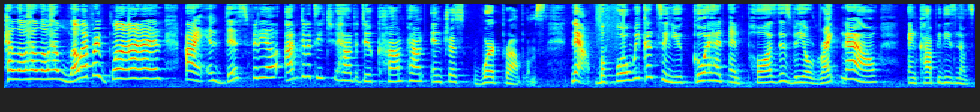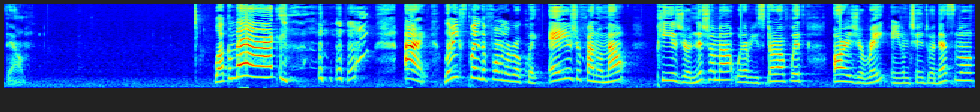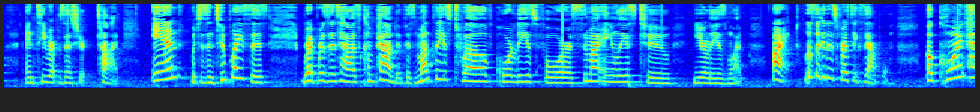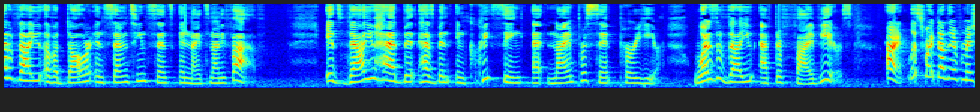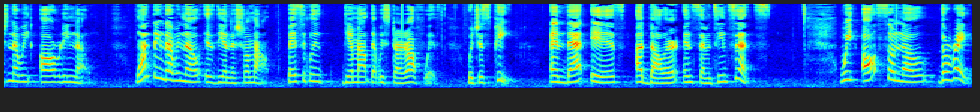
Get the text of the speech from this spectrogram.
Hello, hello, hello, everyone. All right, in this video, I'm going to teach you how to do compound interest word problems. Now, before we continue, go ahead and pause this video right now and copy these notes down. Welcome back. All right, let me explain the formula real quick. A is your final amount, P is your initial amount, whatever you start off with, R is your rate, and you're to change to a decimal, and T represents your time. N, which is in two places, represents how it's compounded. If it's monthly, it's 12, quarterly is 4, semi-annually is 2, yearly is 1. All right, let's look at this first example. A coin had a value of $1.17 in 1995. Its value had been, has been increasing at 9% per year. What is the value after five years? All right, let's write down the information that we already know. One thing that we know is the initial amount, basically the amount that we started off with, which is P, and that is $1.17. We also know the rate.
